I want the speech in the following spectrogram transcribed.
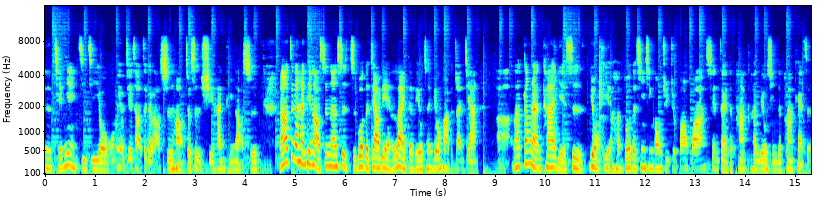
呃前面几集有我们有介绍这个老师哈，就是许涵婷老师。然后这个涵婷老师呢是直播的教练，LINE 的流程优化的专家。啊，那当然，他也是用一很多的新兴工具，就包括现在的 p a r k 很流行的 Podcast，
